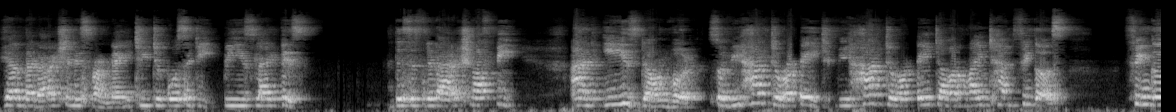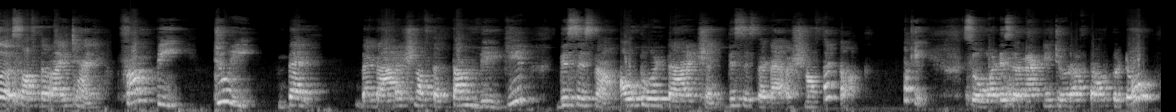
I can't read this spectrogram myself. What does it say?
here the direction is from negative to positive. P is like this. This is the direction of P and E is downward. So we have to rotate. We have to rotate our right hand fingers, fingers of the right hand from P to E. Then the direction of the thumb will give. This is the outward direction. This is the direction of the torque. Okay. So what is the magnitude of torque tau? Oh,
